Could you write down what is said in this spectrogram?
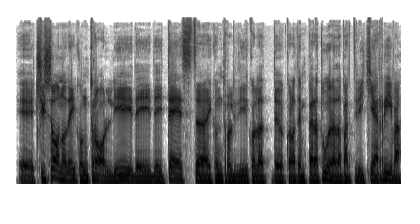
Eh, ci sono dei controlli, dei, dei test, i controlli di, con, la, de, con, la, temperatura da parte di chi arriva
